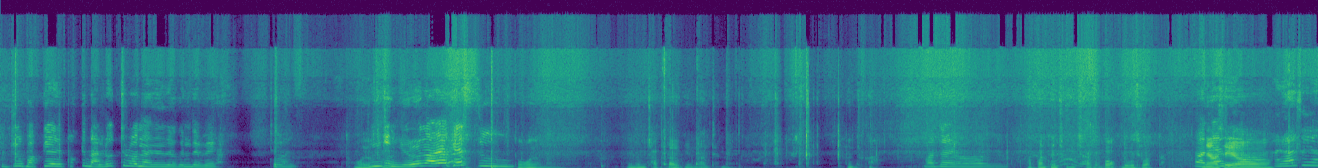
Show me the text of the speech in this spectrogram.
저쪽 밖에 밖에 날로 틀어놨는데 근데 왜 제가 더워요. 문 좀 열어놔야겠수. 더워요. 많이. 너무 작다 여기 나한테는. 텐트가. 맞아요. 아빠한테는 좀 작아. 어, 누구 들어왔다. 아, 안녕하세요. 안녕하세요.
